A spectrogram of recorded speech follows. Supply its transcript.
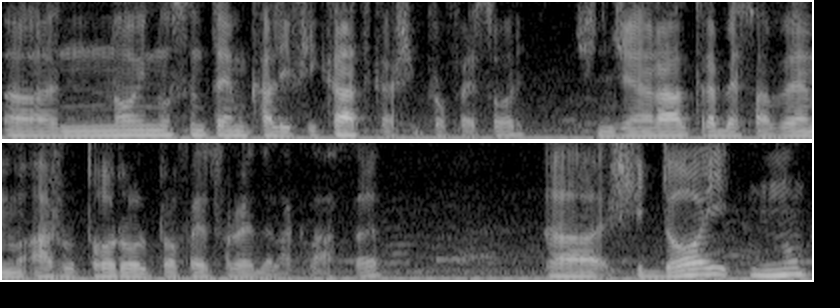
uh, noi nu suntem calificați ca și profesori și, în general, trebuie să avem ajutorul profesorului de la clasă. Uh, Și doi, nu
